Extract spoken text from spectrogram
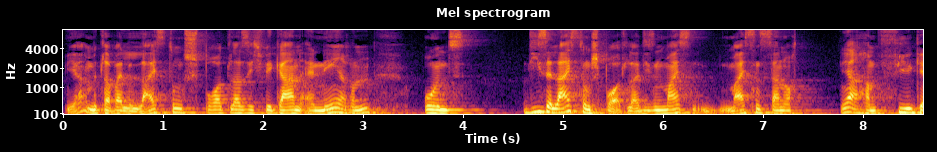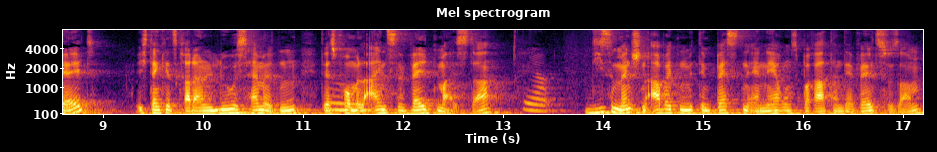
ja, mittlerweile Leistungssportler sich vegan ernähren und diese Leistungssportler, die sind meist, meistens dann noch, ja, haben viel Geld. Ich denke jetzt gerade an Lewis Hamilton, der ist mhm. Formel 1 Weltmeister. Ja. Diese Menschen arbeiten mit den besten Ernährungsberatern der Welt zusammen.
